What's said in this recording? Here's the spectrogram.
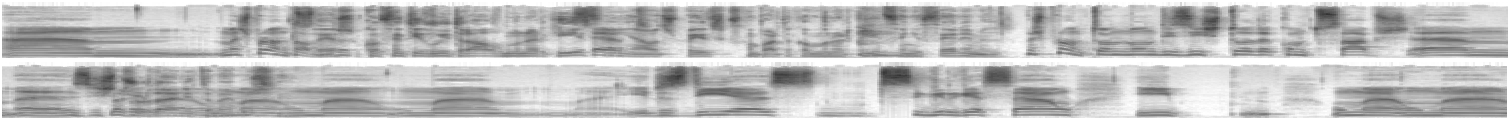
Um, mas pronto. Talvez, com sentido literal de monarquia, certo. sim. Há outros países que se comportam como monarquia sem o serem, mas. Mas pronto, onde, onde existe toda, como tu sabes, um, eh, existe Na Jordânia também, uma, uma, uma, uma heresia de segregação e uma, uma,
